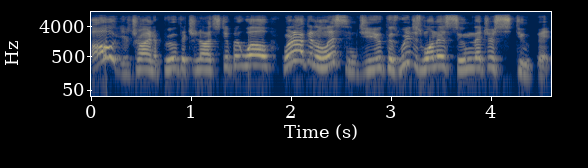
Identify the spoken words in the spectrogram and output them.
Oh, you're trying to prove that you're not stupid? Well, we're not going to listen to you because we just want to assume that you're stupid.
